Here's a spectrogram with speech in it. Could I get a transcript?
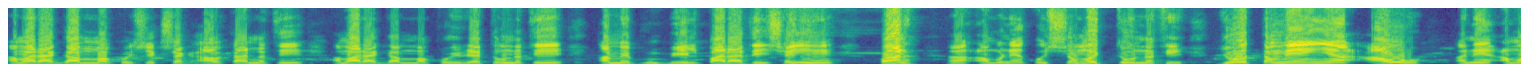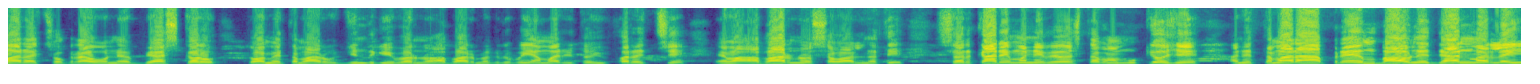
અમારા ગામમાં કોઈ શિક્ષક આવતા નથી, અમારા ગામમાં કોઈ રહેતું નથી, અમે ભીલ પારાથી છીએ. પણ અમને કોઈ સમજતું નથી. જો તમે અહીંયા આવો અને અમારા છોકરાઓને અભ્યાસ કરો તો અમે તમારું જિંદગીભરનો આભાર. મેં કીધું, ભાઈ, અમારી તો એ ફરજ છે, એમાં આભારનો સવાલ નથી. સરકારે મને વ્યવસ્થામાં મૂક્યો છે અને તમારા પ્રેમ ભાવને ધ્યાનમાં લઈ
